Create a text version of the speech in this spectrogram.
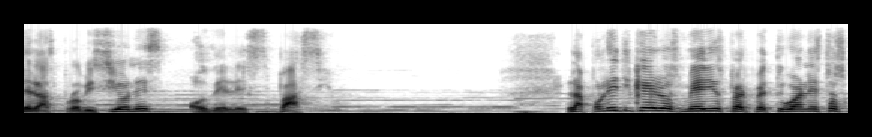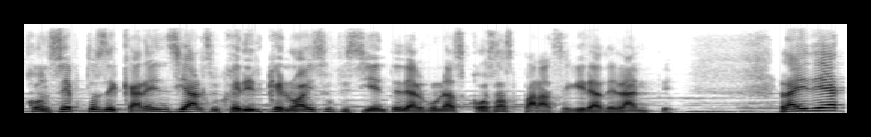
de las provisiones o del espacio. La política y los medios perpetúan estos conceptos de carencia al sugerir que no hay suficiente de algunas cosas para seguir adelante. La idea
